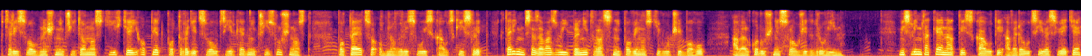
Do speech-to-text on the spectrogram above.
kteří svou dnešní přítomností chtějí opět potvrdit svou církevní příslušnost, poté co obnovili svůj skautský slib, kterým se zavazují plnit vlastní povinnosti vůči Bohu a velkodušně sloužit druhým. Myslím také na ty skauty a vedoucí ve světě,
